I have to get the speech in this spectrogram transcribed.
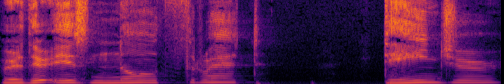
where there is no threat, danger,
